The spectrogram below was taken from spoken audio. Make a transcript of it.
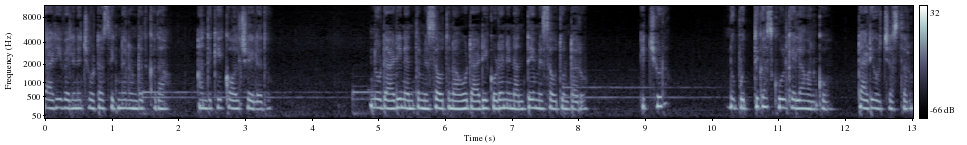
డాడీ వెళ్ళిన చోట సిగ్నల్ ఉండదు కదా అందుకే కాల్ చేయలేదు. నువ్వు డాడీని ఎంత మిస్ అవుతున్నావో డాడీ కూడా నేను అంతే మిస్ అవుతుంటారు. ఇది చూడు. నువ్వు బుద్ధిగా స్కూల్కి వెళ్ళావనుకో డాడీ వచ్చేస్తారు.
